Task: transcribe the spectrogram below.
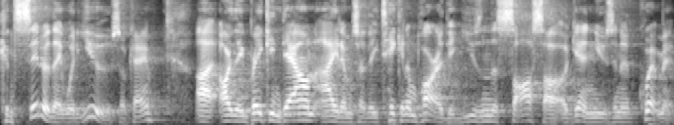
consider they would use, okay? Uh, are they breaking down items? Are they taking them apart? Are they using the saw saw, again, using equipment?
